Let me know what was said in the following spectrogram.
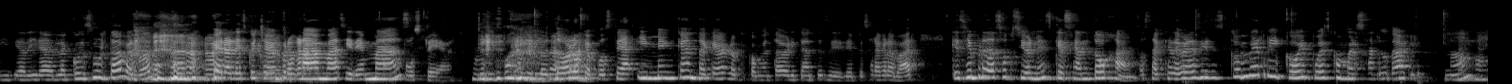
idea de ir a la consulta, ¿verdad? Pero la escuchaba en programas y demás. Postea. Y todo lo que postea. Y me encanta, que era lo que comentaba ahorita antes de, empezar a grabar, que siempre das opciones que se antojan. O sea, que de verdad dices, come rico y puedes comer saludable, ¿no?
